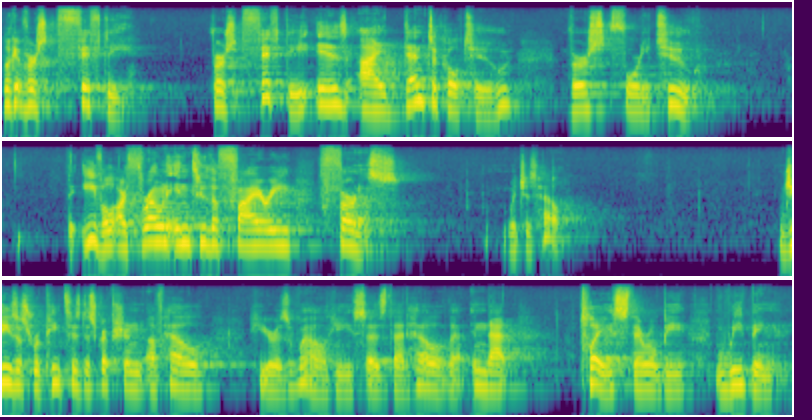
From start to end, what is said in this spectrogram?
Look at verse 50. Verse 50 is identical to verse 42. The evil are thrown into the fiery furnace which is hell. Jesus repeats his description of hell here as well. He says that hell, that in that place there will be weeping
